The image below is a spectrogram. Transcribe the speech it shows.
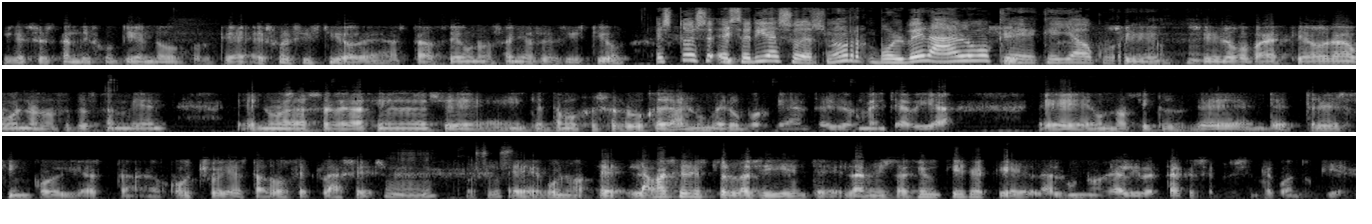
y que se están discutiendo porque eso existió, ¿eh? hasta hace unos años existió. Esto sería eso es, ¿no? Volver a algo que, que, ya ocurrió. Sí, sí, lo que pasa es que ahora, bueno, nosotros también en una de las delegaciones eh, intentamos que se redujera el número porque anteriormente había eh, unos ciclos de, de 3, 5 y hasta 8 y hasta 12 clases. Mm, pues eh, bueno, eh, la base de esto es la siguiente. La Administración quiere que el alumno le dé libertad que se presente cuando quiera,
